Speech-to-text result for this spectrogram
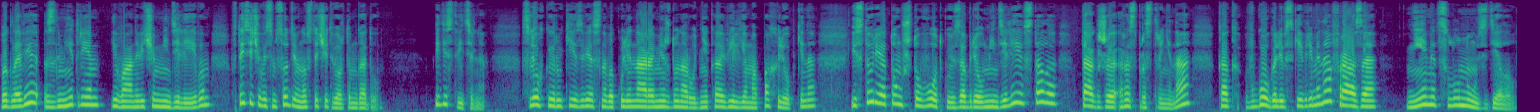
во главе с Дмитрием Ивановичем Менделеевым в 1894 году. И действительно, с легкой руки известного кулинара-международника Вильяма Похлебкина, история о том, что водку изобрел Менделеев, стала также распространена, как в гоголевские времена фраза «немец луну сделал».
